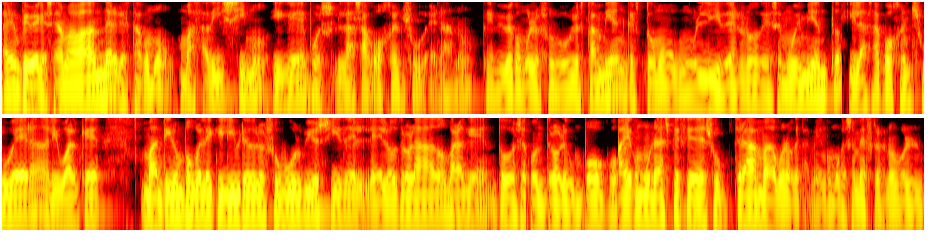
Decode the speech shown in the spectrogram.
hay un pibe que se llama Ander, que está como mazadísimo y que pues las acoge en su vera, ¿no? Que vive como en los suburbios también, que es como un líder, ¿no? De ese movimiento y las acoge en su vera, al igual que mantiene un poco el equilibrio de los suburbios y del, otro lado para que todo se controle un poco. Hay como una especie de subtrama, bueno, que también como que se mezcla, ¿no? Con,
